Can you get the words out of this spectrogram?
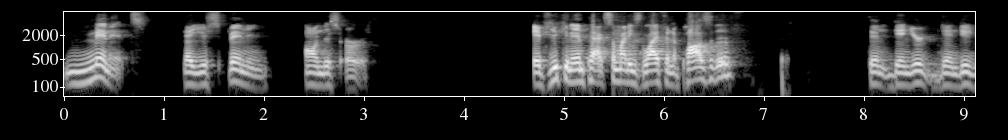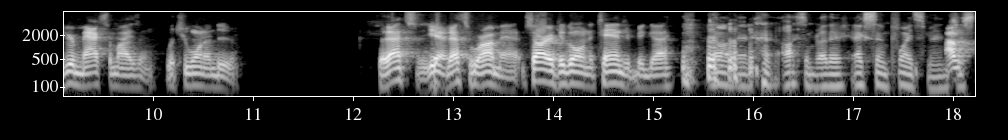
minute that you're spending on this earth if you can impact somebody's life in a positive, then then you're then dude, you're maximizing what you want to do. So that's yeah, that's where I'm at. Sorry to go on a tangent, big guy. oh man, awesome, brother. Excellent points, man. I'm Just,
